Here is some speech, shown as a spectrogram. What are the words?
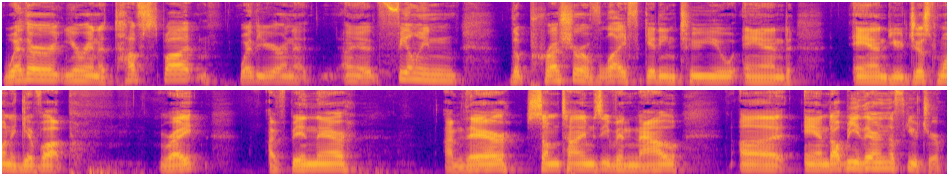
Whether you're in a tough spot, whether you're in a, a feeling the pressure of life getting to you and and you just want to give up, right? I've been there. I'm there sometimes, even now. Uh, and I'll be there in the future,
